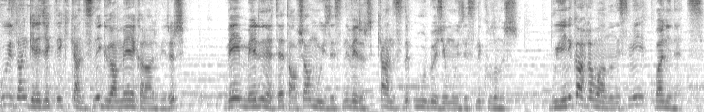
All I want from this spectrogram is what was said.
Bu yüzden gelecekteki kendisine güvenmeye karar verir ve Marinette'e tavşan mucizesini verir. Kendisi de Uğur Böceği mucizesini kullanır. Bu yeni kahramanın ismi Baninet.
